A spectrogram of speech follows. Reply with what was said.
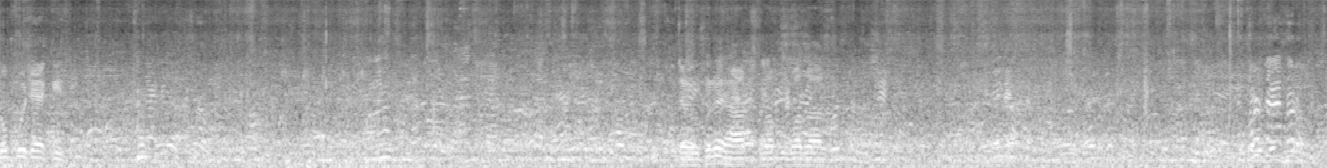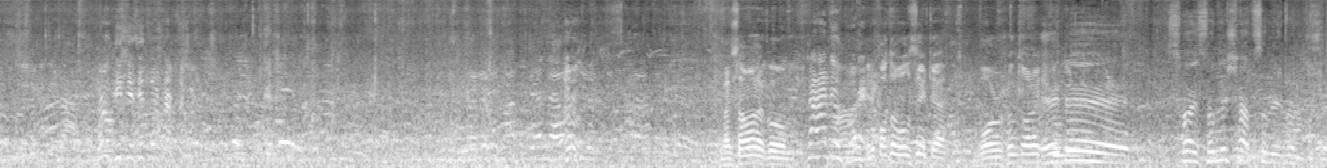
নব্বই টাকা কেজি। রসুনের হাট সোনাপুর বাজার। ভাই সালাম আলাইকুম। এটা কত বলছে এটা? বড় রসুন তো অনেক ছয়চল্লিশ সাতচল্লিশ বলতেছে।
